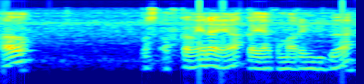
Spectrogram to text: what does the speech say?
hal pas off kamera ya kayak kemarin juga.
